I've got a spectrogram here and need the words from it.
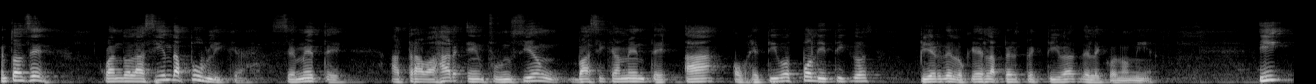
Entonces, cuando la hacienda pública se mete a trabajar en función básicamente a objetivos políticos, pierde lo que es la perspectiva de la economía. Y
